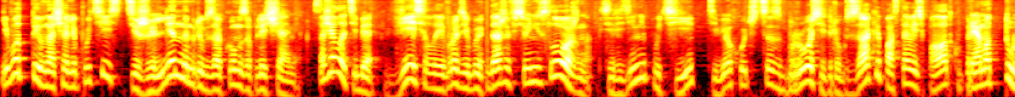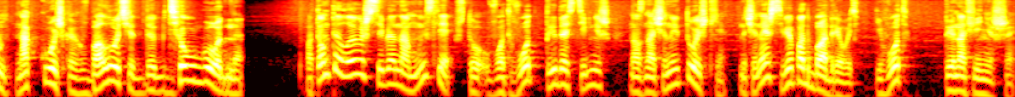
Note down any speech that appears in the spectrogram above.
и вот ты в начале пути с тяжеленным рюкзаком за плечами. Сначала тебе весело и вроде бы даже все несложно. К середине пути тебе хочется сбросить рюкзак и поставить палатку прямо тут, на кочках, в болоте, да где угодно. Потом ты ловишь себя на мысли, что вот-вот ты достигнешь назначенной точки, начинаешь себе подбадривать, и вот ты на финише.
